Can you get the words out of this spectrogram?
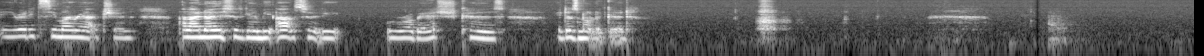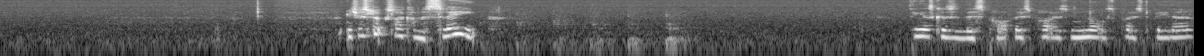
Are you ready to see my reaction? And I know this is going to be absolutely rubbish because it does not look good. it just looks like I'm asleep. I think it's because of this part. This part is not supposed to be there.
